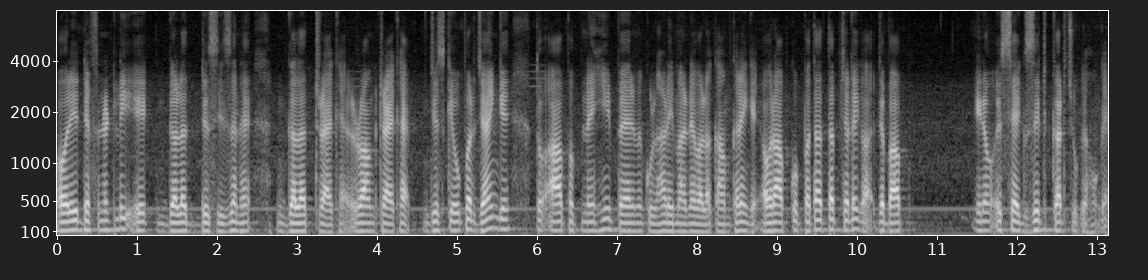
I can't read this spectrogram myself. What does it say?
और ये डेफिनेटली एक गलत डिसीज़न है, गलत ट्रैक है रॉन्ग ट्रैक है, जिसके ऊपर जाएँगे तो आप अपने ही पैर में कुल्हाड़ी मारने वाला काम करेंगे और आपको पता तब चलेगा जब आप यू नो इससे एग्ज़िट कर चुके होंगे।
